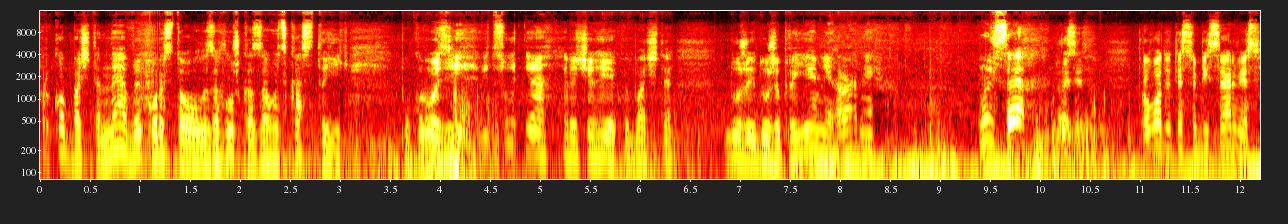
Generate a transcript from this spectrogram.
Фаркоп, бачите, не використовували. Заглушка заводська стоїть. По корозії відсутня. Речаги, як ви бачите, дуже і дуже приємні, гарні. Ну і все, друзі. Проводите собі сервіс.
